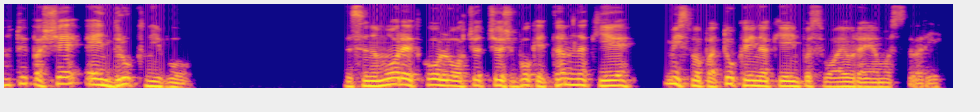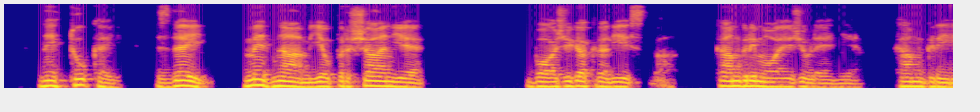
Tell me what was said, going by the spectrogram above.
no, to je pa še en drug nivo. Da se ne more tako ločiti, češ Bog je tam nekje, mi smo pa tukaj nekje in po svoje urejamo stvari. Ne tukaj, zdaj med nami je vprašanje Božjega kraljestva, kam gre moje življenje, kam gre.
